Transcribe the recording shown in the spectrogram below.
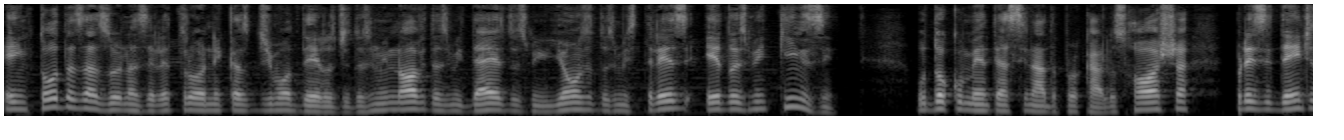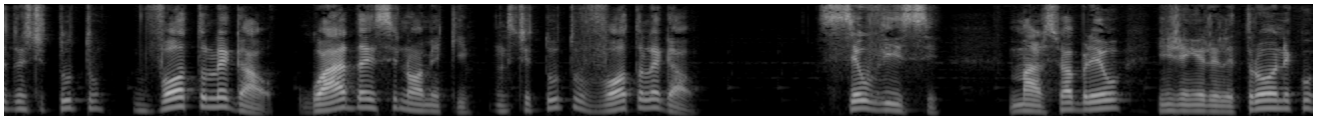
em todas as urnas eletrônicas de modelos de 2009, 2010, 2011, 2013 e 2015. O documento é assinado por Carlos Rocha, presidente do Instituto Voto Legal. Guarda esse nome aqui: Instituto Voto Legal. Seu vice, Márcio Abreu, engenheiro eletrônico,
